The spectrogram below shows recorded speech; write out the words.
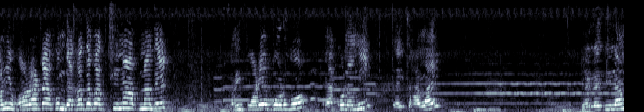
আমি ভরাটা এখন দেখাতে পাচ্ছি না আপনাদের। আমি পরে ভরবো। এখন আমি এই থালায় ঢেলে দিলাম।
